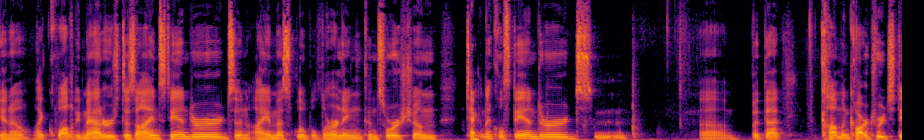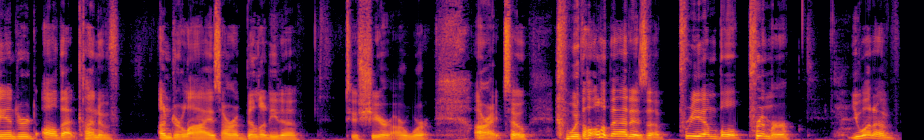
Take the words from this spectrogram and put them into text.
you know, like Quality Matters design standards and IMS Global Learning Consortium technical standards. Um, but that common cartridge standard, all that kind of underlies our ability to to share our work. All right, so with all of that as a preamble primer, you want to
